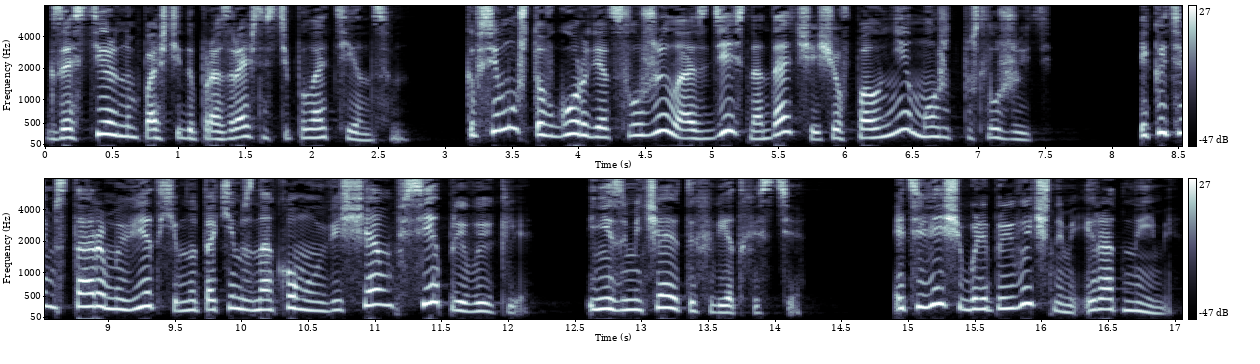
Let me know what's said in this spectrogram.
к застиранным почти до прозрачности полотенцам, ко всему, что в городе отслужило, а здесь, на даче, еще вполне может послужить. И к этим старым и ветхим, но таким знакомым вещам все привыкли и не замечают их ветхости. Эти вещи были привычными и родными.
